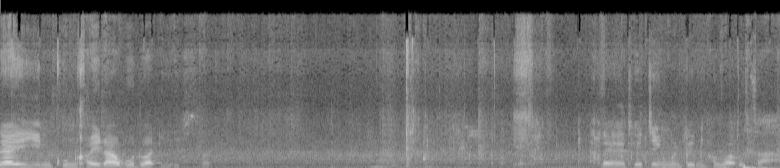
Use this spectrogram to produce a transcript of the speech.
ได้ยินคุณไข่ดาวพูดว่าอีสัตว์แต่ที่จริงมันเป็นคำว่าอุตส่าห์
